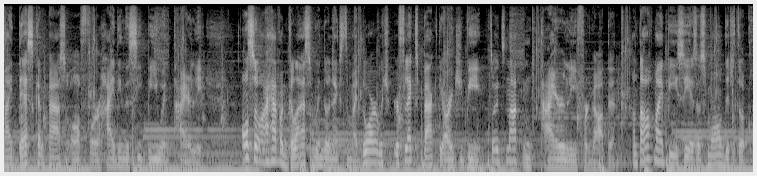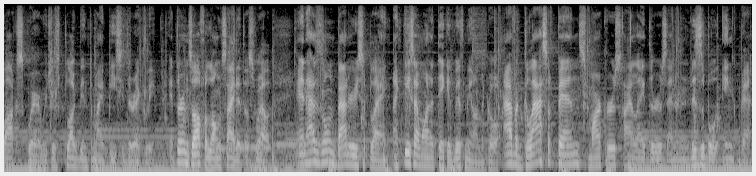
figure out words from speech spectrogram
my desk can pass off for hiding the CPU entirely. Also, I have a glass window next to my door which reflects back the RGB, so it's not entirely forgotten. On top of my PC is a small digital clock square which is plugged into my PC directly. It turns off alongside it as well, and has its own battery supply in case I want to take it with me on the go. I have a glass of pens, markers, highlighters, and an invisible ink pen,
